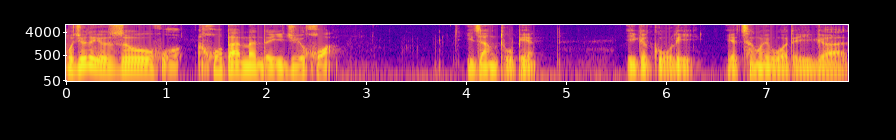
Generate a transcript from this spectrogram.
我觉得有时候伙伙伴们的一句话、一张图片、一个鼓励，也成为我的一个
